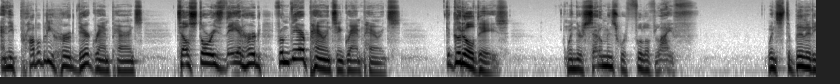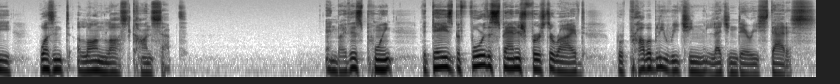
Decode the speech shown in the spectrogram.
And they probably heard their grandparents tell stories they had heard from their parents and grandparents. The good old days, when their settlements were full of life, when stability wasn't a long lost concept. And by this point, the days before the Spanish first arrived were probably reaching legendary status.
